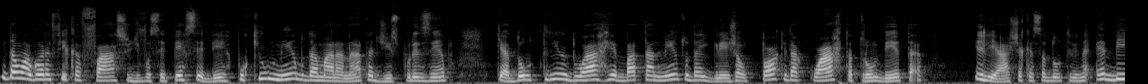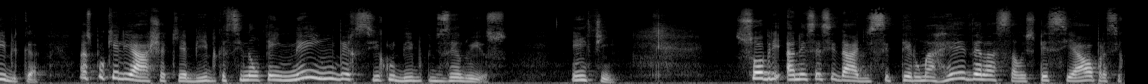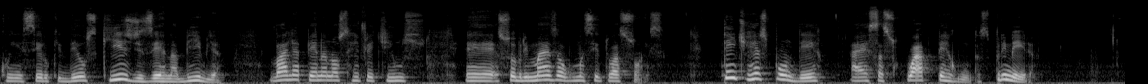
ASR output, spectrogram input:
Então agora fica fácil de você perceber porque o membro da Maranata diz, por exemplo, que a doutrina do arrebatamento da igreja ao toque da quarta trombeta ele acha que essa doutrina é bíblica. Mas por que ele acha que é bíblica se não tem nenhum versículo bíblico dizendo isso? Enfim, sobre a necessidade de se ter uma revelação especial para se conhecer o que Deus quis dizer na Bíblia, vale a pena nós refletirmos é, sobre mais algumas situações. Tente responder a essas quatro perguntas. Primeira,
